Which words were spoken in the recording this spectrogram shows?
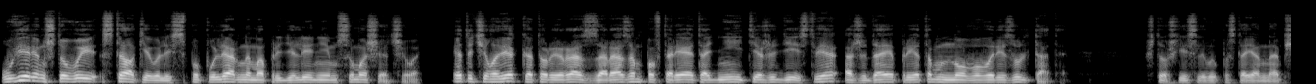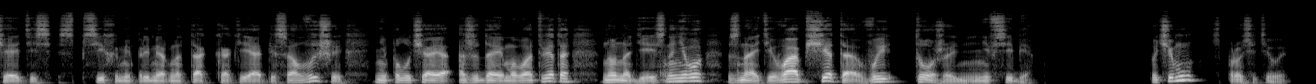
Уверен, что вы сталкивались с популярным определением сумасшедшего. Это человек, который раз за разом повторяет одни и те же действия, ожидая при этом нового результата. Что ж, если вы постоянно общаетесь с психами примерно так, как я описал выше, не получая ожидаемого ответа, но надеясь на него, знайте, вообще-то вы тоже не в себе. Почему, спросите вы?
